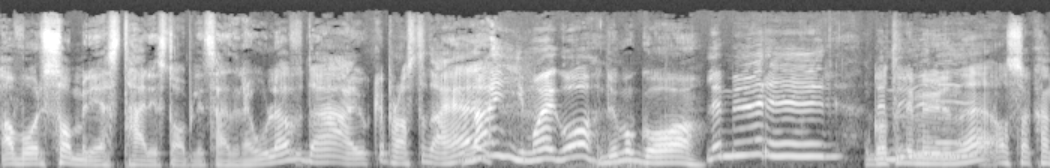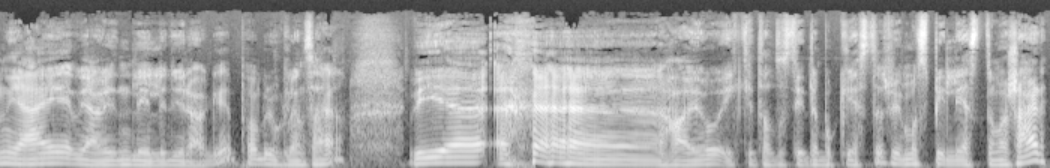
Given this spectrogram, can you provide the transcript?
Av vår sommergjest her i Stå opp litt seinere, Olav. Det er jo ikke plass til deg her. Nei, må jeg gå? Du må gå. Lemurer! Gå til lemurene, og så kan jeg Vi er jo i Den lille dyrehage på Brokelandsheia. Vi eh, har jo ikke tatt oss tid til å booke gjester, så vi må spille gjestene våre sjøl.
